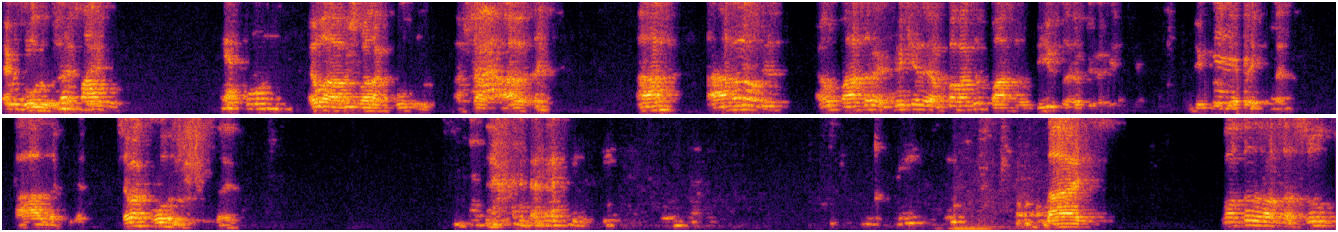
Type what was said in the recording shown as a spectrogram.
É corno, de São Paulo. É corno. É uma árvore chamada corno. Achar a árvore é um pássaro, é que é? A forma de um pássaro, o bico, né? O bico aqui bico é. dele, né? asa aqui, né? Chama corno. Né? Mas, voltando ao nosso assunto,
